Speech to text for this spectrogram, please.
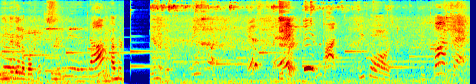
ನಿಂದಿದೆಯಲ್ಲ ಬಾಟ್ಲು ಸುಮ್ಮನೆ. ಹಾಯ್ ಮಾಡಿ. ಏನದು? ಟೀಪಾಟ್ ಟೀಪಾಟ್.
